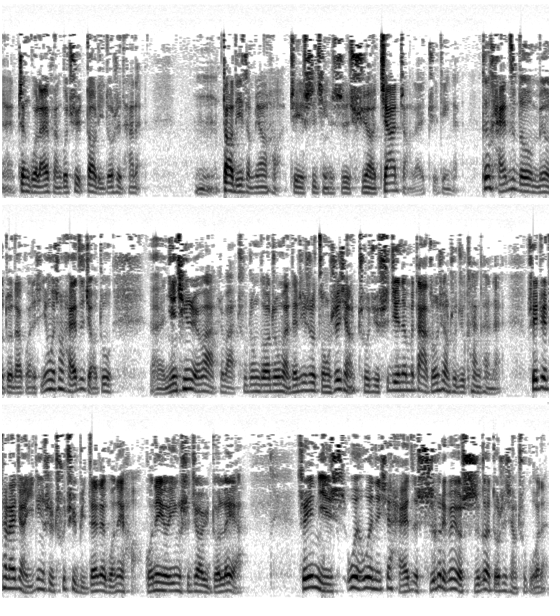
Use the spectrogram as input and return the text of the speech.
哎，正过来反过去，道理都是他的，嗯，到底怎么样好，这些事情是需要家长来决定的。跟孩子都没有多大关系，因为从孩子角度，呃，年轻人嘛，是吧？初中、高中嘛，他这时候总是想出去，世界那么大，总想出去看看的。所以对他来讲，一定是出去比待在国内好。国内有应试教育多累啊！所以你问问那些孩子，十个里边有十个都是想出国的。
